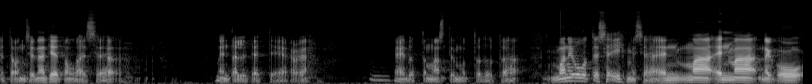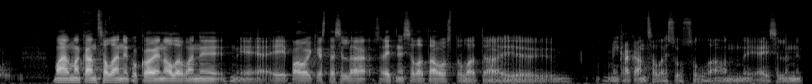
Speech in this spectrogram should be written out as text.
että on siinä tietynlaisia mentaliteettieroja mm. ehdottomasti, mutta tota, moniulotteisia ihmisiä. En mä, en mä niinku, maailman kansalainen, kun koen olevani, niin, niin eipä oikeastaan sillä etnisellä taustalla tai mikä kansalaisuus sulla on, niin ei sille niin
